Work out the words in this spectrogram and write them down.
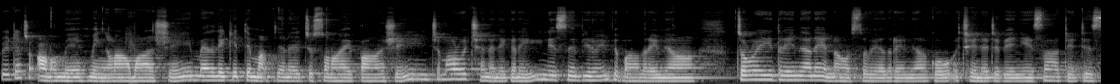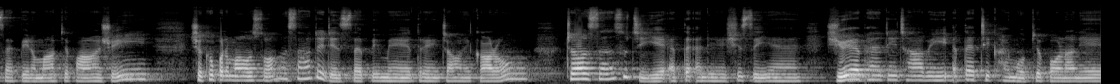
ပရိသတ်အားလုံးပဲမင်္ဂလာပါရှင်မန္တလေးခေတ်တင်မှာပြန်လဲကြွဆွနိုင်ပါရှင်ကျမတို့ channel လေးကနေနေ့စဉ်ပြည်တွင်းပြပသတင်းများကြော်ရီသတင်းများနဲ့နောက်ဆက်ရသတင်းများကိုအချိန်နဲ့တပြည့်ညီစတင်တင်ဆက်ပေးတော့မှာဖြစ်ပါရှင်ယခုပထမဆုံးအစားတင်တင်ဆက်ပေးမယ့်သတင်းကြောင်းလေးကတော့ဂျော်ဆန်စုကြည်ရဲ့အသက်အန္တရာယ်80ရန်ရွေဖန်တီထားပြီးအသက်ထိခိုက်မှုဖြစ်ပေါ်လာတဲ့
